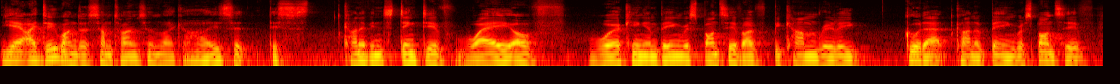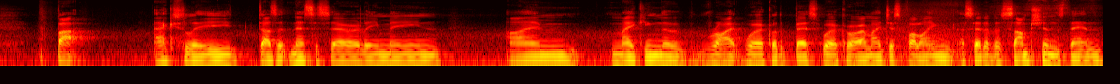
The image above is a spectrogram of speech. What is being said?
yeah, I do wonder sometimes, I'm like, oh, is it this kind of instinctive way of working and being responsive? I've become really good at kind of being responsive, but actually does it necessarily mean I'm making the right work or the best work, or am I just following a set of assumptions then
